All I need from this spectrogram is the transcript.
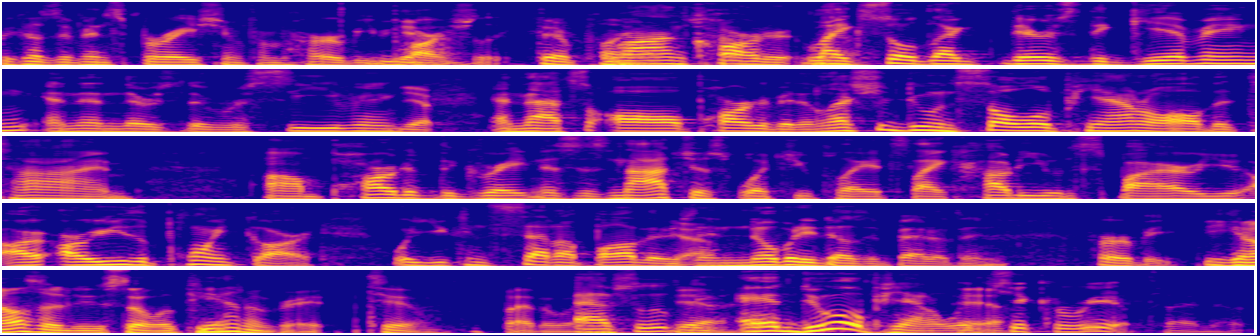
because of inspiration from Herbie, partially. they're playing Ron Carter, other, like so, like there's the giving and then there's the receiving, Yep. and that's all part of it. Unless you're doing solo piano all the time. Um, part of the greatness is not just what you play; it's like how do you inspire you? Are, are you the point guard where you can set up others, Yeah. and nobody does it better than Herbie? You can also do solo piano great too, by the way. Absolutely, Yeah. and duo piano with Yeah. Chick Corea. Side note.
